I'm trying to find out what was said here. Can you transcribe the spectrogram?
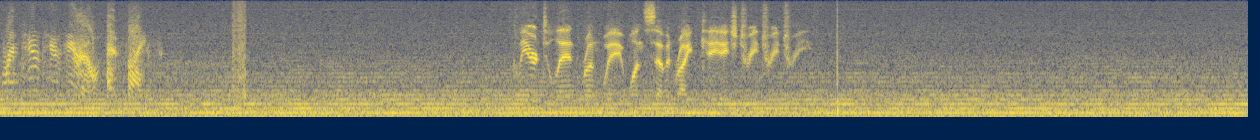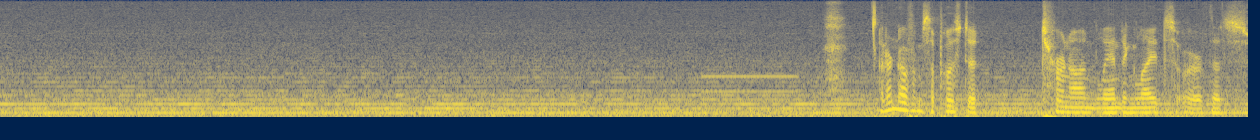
Wind 220 at 5. Cleared to land runway 17 right KH tree tree tree. I don't know if I'm supposed to turn on landing lights or if that's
